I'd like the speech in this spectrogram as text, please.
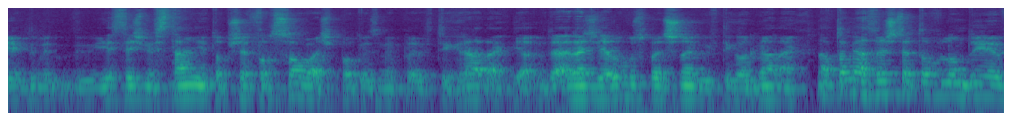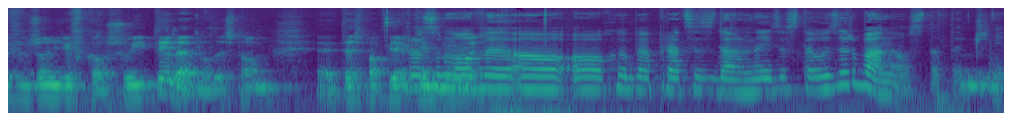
jak gdyby jesteśmy w stanie to przeforsować, powiedzmy, w tych radach, w Radzie Dialogu Społecznego i w tych organach. Natomiast resztę to ląduje w rządzie w koszu i tyle. No zresztą e, też papierkiem były- Rozmowy o, o chyba pracy zdalnej zostały zerwane ostatecznie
